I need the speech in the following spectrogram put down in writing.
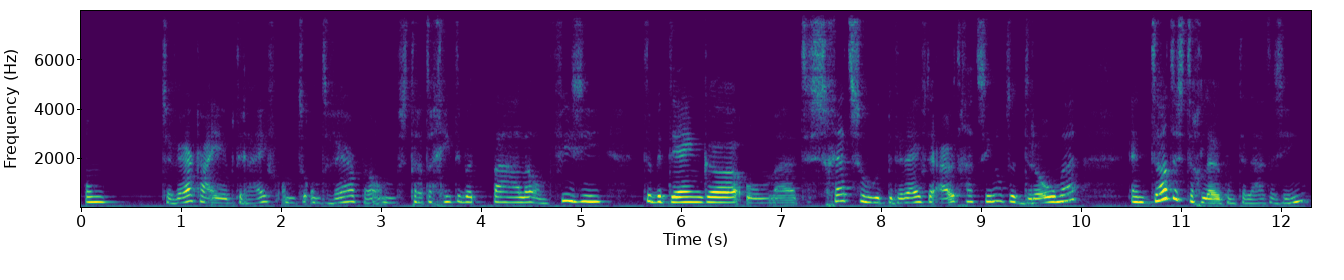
om te werken aan je bedrijf, om te ontwerpen, om strategie te bepalen, om visie te bedenken, om uh, te schetsen hoe het bedrijf eruit gaat zien, om te dromen. En dat is toch leuk om te laten zien?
